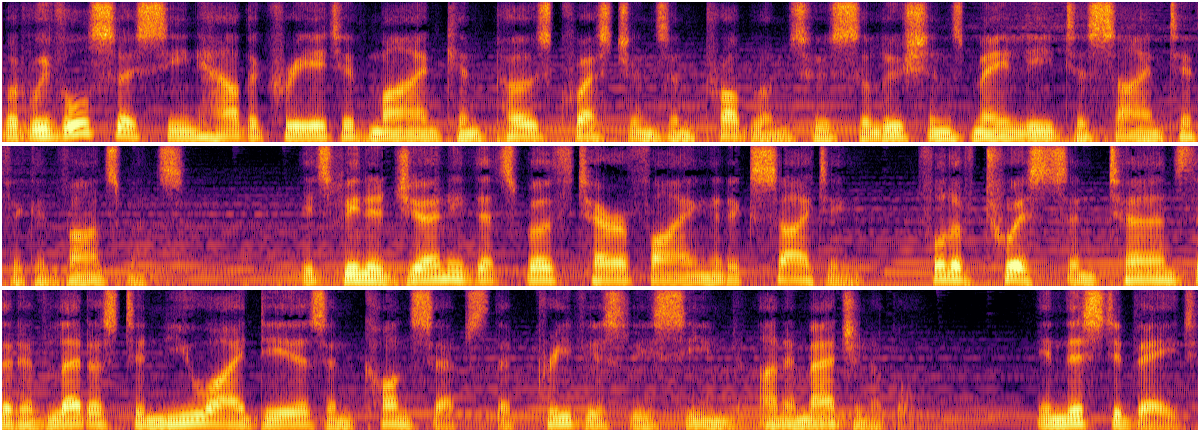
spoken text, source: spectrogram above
But we've also seen how the creative mind can pose questions and problems whose solutions may lead to scientific advancements. It's been a journey that's both terrifying and exciting, full of twists and turns that have led us to new ideas and concepts that previously seemed unimaginable. In this debate,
